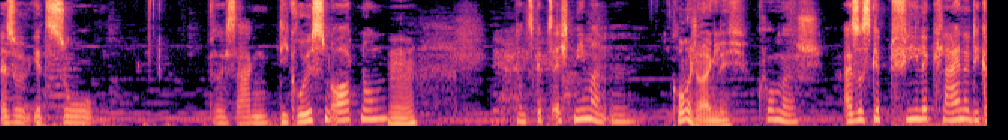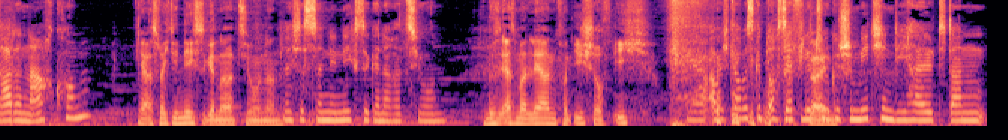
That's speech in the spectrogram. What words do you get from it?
also jetzt so, wie soll ich sagen, die Größenordnung. Mhm. Sonst gibt's echt niemanden. Komisch eigentlich. Komisch. Also es gibt viele kleine, die gerade nachkommen. Ja, ist vielleicht die nächste Generation dann. Vielleicht ist dann die nächste Generation. Wir müssen erstmal lernen von ich auf ich. Ja, aber ich glaube, es gibt auch sehr viele Dein- türkische Mädchen, die halt dann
